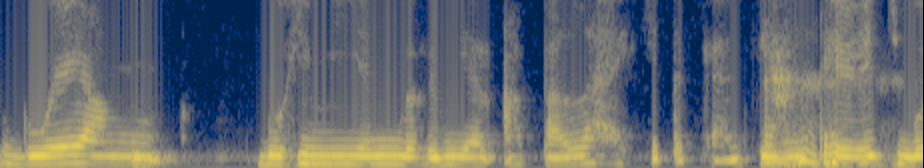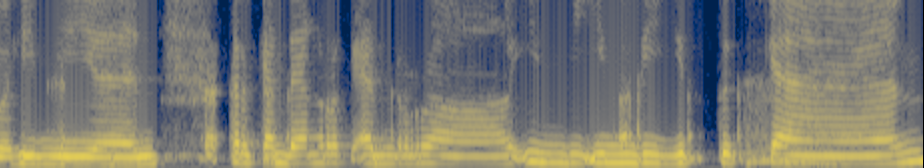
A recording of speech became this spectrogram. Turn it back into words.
gue yang bohemian bohemian apalah gitu kan vintage bohemian terkadang rock and roll indie indie gitu kan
